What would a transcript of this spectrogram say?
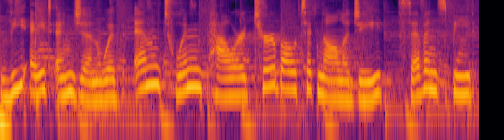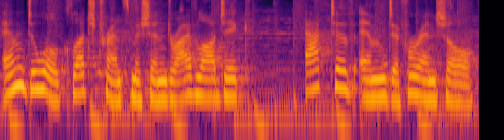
V8 engine with M twin power turbo technology, 7-speed M dual clutch transmission drive logic, active M differential.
